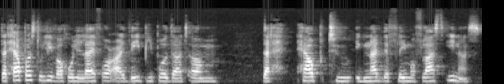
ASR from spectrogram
that help us to live a holy life, or are they people that um that help to ignite the flame of lust in us?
